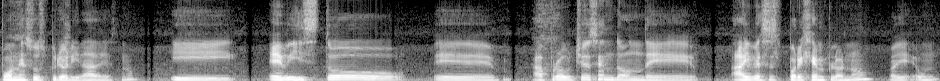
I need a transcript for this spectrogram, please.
pone sus prioridades, ¿no? Y he visto eh, approaches en donde hay veces, por ejemplo, ¿no?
